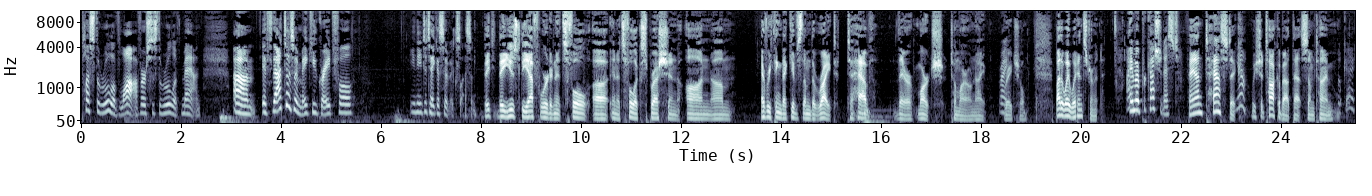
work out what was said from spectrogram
plus the rule of law versus the rule of man. Um, if that doesn't make you grateful, you need to take a civics lesson. They they used the F word in its full uh, in its full expression on um, everything that gives them the right to have their march tomorrow night. Right. Rachel, by the way, what instrument? I am a percussionist. Fantastic. Yeah. We should talk about that sometime. Okay.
